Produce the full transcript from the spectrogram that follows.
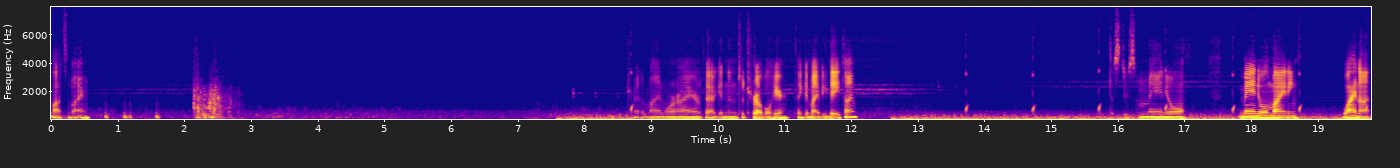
Lots of iron. Try to mine more iron without getting into trouble here. think it might be daytime. Just do some manual manual mining. Why not?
